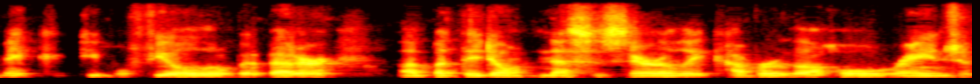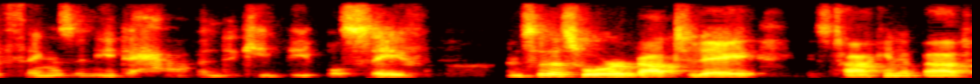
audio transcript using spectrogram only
make people feel a little bit better, uh, but they don't necessarily cover the whole range of things that need to happen to keep people safe. And so that's what we're about today, is talking about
